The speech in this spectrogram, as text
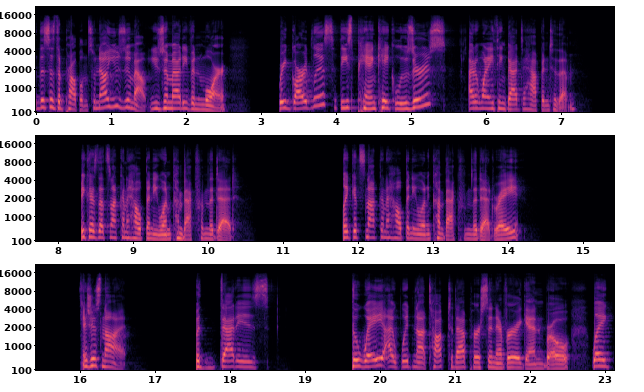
this is the problem. So now you zoom out, you zoom out even more. Regardless, these pancake losers, I don't want anything bad to happen to them because that's not going to help anyone come back from the dead. Like, it's not going to help anyone come back from the dead, right? It's just not. But that is the way I would not talk to that person ever again, bro. Like,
